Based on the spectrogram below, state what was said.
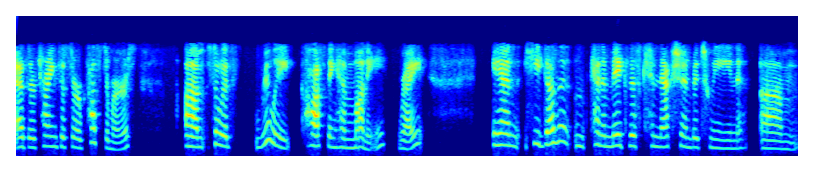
as they're trying to serve customers. Um, so it's really costing him money, right? And he doesn't kind of make this connection between um,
